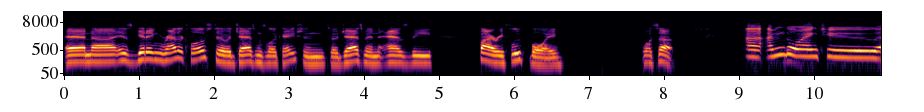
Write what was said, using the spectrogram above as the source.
and uh, is getting rather close to Jasmine's location. So, Jasmine, as the fiery floof boy, what's up? Uh, I'm going to.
